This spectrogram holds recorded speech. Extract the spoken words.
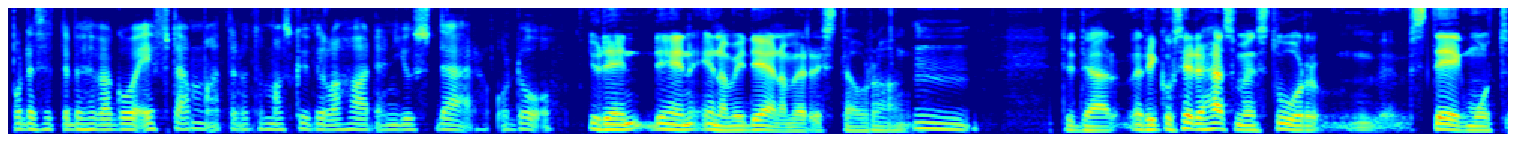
på det sättet behöver gå efter maten. Utan man skulle vilja ha den just där och då. Jo, det är, en, det är en, en av idéerna med restaurang. Det där, Rico ser det här som en stor mm, steg mot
